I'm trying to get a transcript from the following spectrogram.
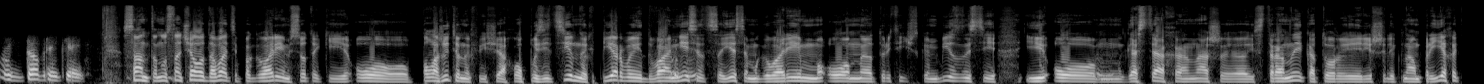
Добрый день. Санта, ну сначала давайте поговорим все-таки о положительных вещах, о позитивных. Первые два угу. месяца, если мы говорим о туристическом бизнесе и о угу. гостях нашей страны, которые решили к нам приехать,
